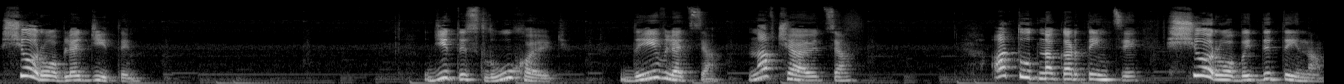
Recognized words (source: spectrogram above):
Що роблять діти? Діти слухають, дивляться, навчаються. А тут на картинці що робить дитина?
